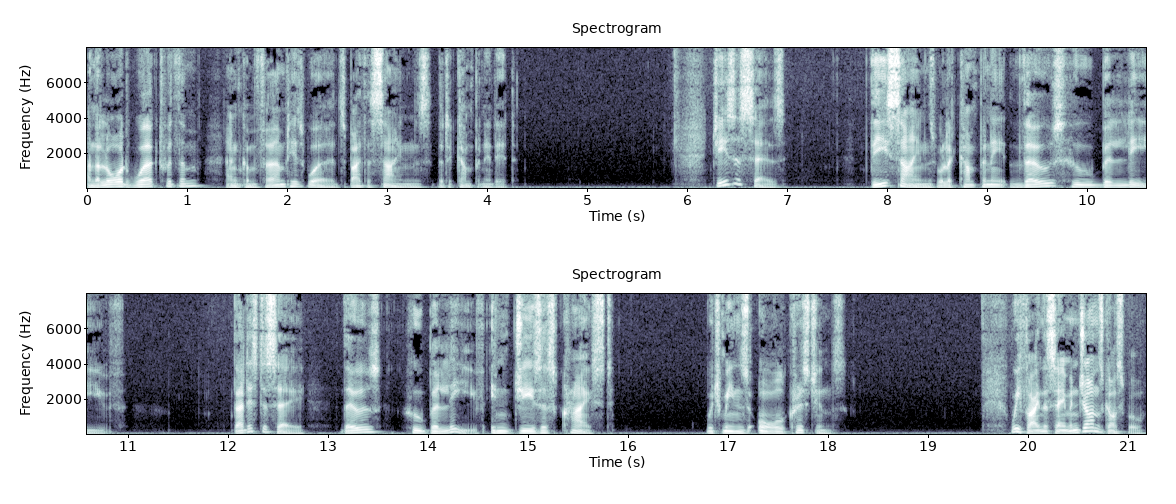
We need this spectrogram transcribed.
And the Lord worked with them and confirmed his words by the signs that accompanied it. Jesus says, These signs will accompany those who believe. That is to say, those who believe in Jesus Christ, which means all Christians. We find the same in John's Gospel.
